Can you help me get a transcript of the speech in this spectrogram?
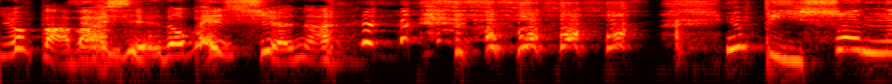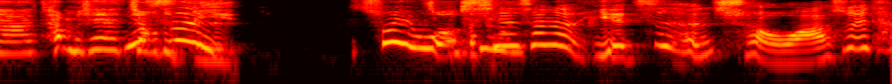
因为爸爸写的都被圈了，因为笔顺啊，他们现在教的笔，所以我先生的也字很丑啊，所以他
